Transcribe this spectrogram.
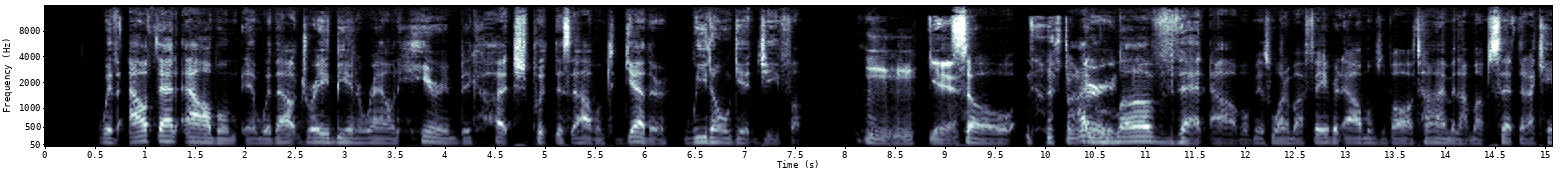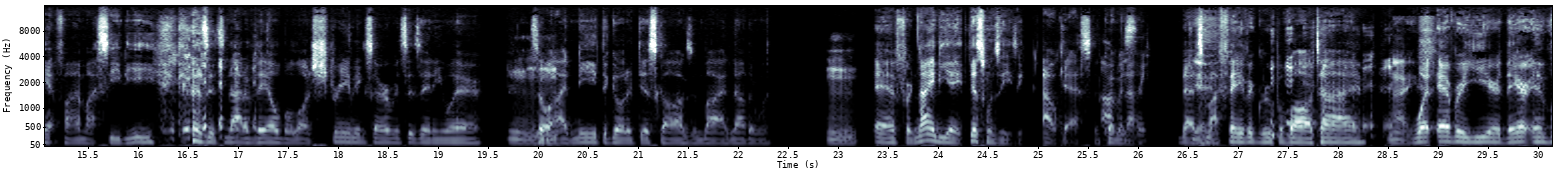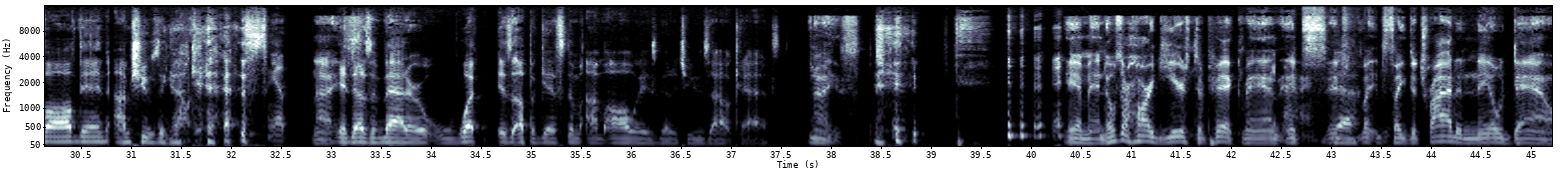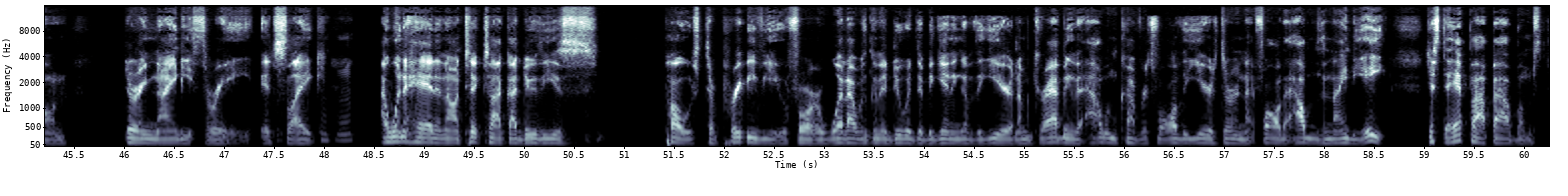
without that album and without Dre being around hearing Big Hutch put this album together, we don't get G Funk. Mm-hmm. Yeah. So I love that album. It's one of my favorite albums of all time, and I'm upset that I can't find my CD because it's not available on streaming services anywhere. Mm-hmm. So I need to go to Discogs and buy another one. Mm. And for 98, this one's easy. Outkast, Aquemini. That's yeah. my favorite group of all time. nice. Whatever year they're involved in, I'm choosing Outkast. Yep. Nice. It doesn't matter what is up against them. I'm always going to choose Outkast. Nice. yeah, man, those are hard years to pick, man. It's it's yeah. like it's like to try to nail down during 93. It's like mm-hmm. I went ahead and on TikTok I do these posts to preview for what I was going to do at the beginning of the year and I'm grabbing the album covers for all the years during that for all the albums in 98, just the hip hop albums.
